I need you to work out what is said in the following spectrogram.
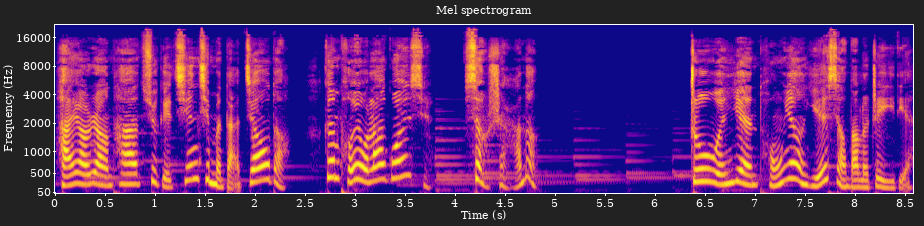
还要让他去给亲戚们打交道，跟朋友拉关系，想啥呢？周文艳同样也想到了这一点，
